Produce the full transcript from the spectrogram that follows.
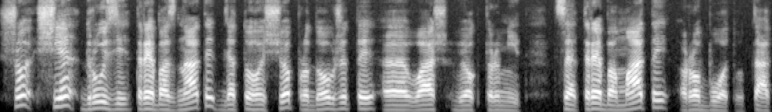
Що ще, друзі, треба знати для того, щоб продовжити е, ваш work permit? Це треба мати роботу. Так,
